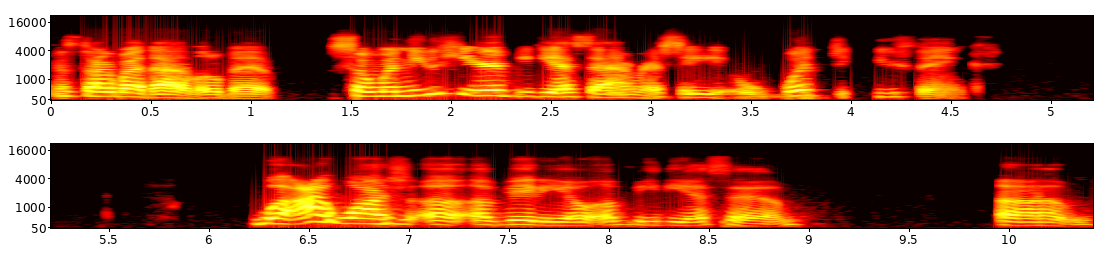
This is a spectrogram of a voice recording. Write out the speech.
Let's talk about that a little bit. So when you hear BDSM, Rissy, what do you think? Well, I watched a, a video of BDSM. Um,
